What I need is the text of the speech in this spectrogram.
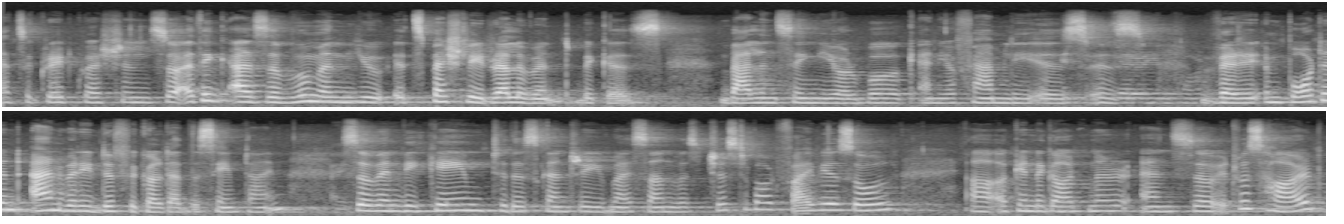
That's a great question. So I think as a woman, you it's especially relevant because balancing your work and your family is, is very important. very important. and very difficult at the same time. So when we came to this country, my son was just about five years old, uh, a kindergartner, and so it was hard.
